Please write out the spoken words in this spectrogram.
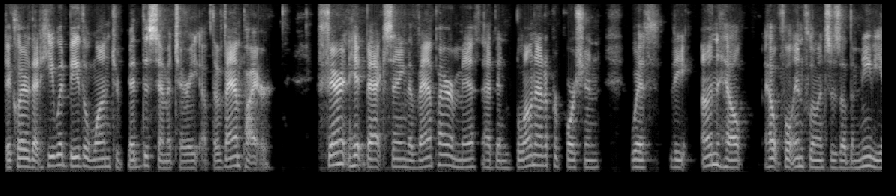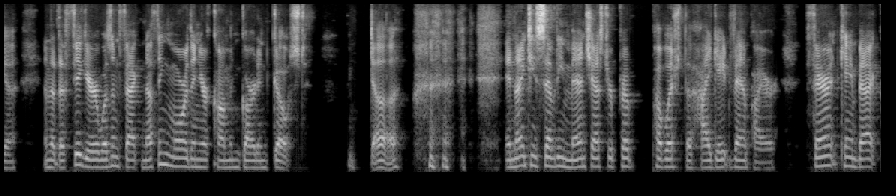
declared that he would be the one to rid the cemetery of the vampire. Farrant hit back, saying the vampire myth had been blown out of proportion with the unhelpful influences of the media, and that the figure was in fact nothing more than your common garden ghost. Duh. in 1970, Manchester pu- published The Highgate Vampire. Farrant came back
